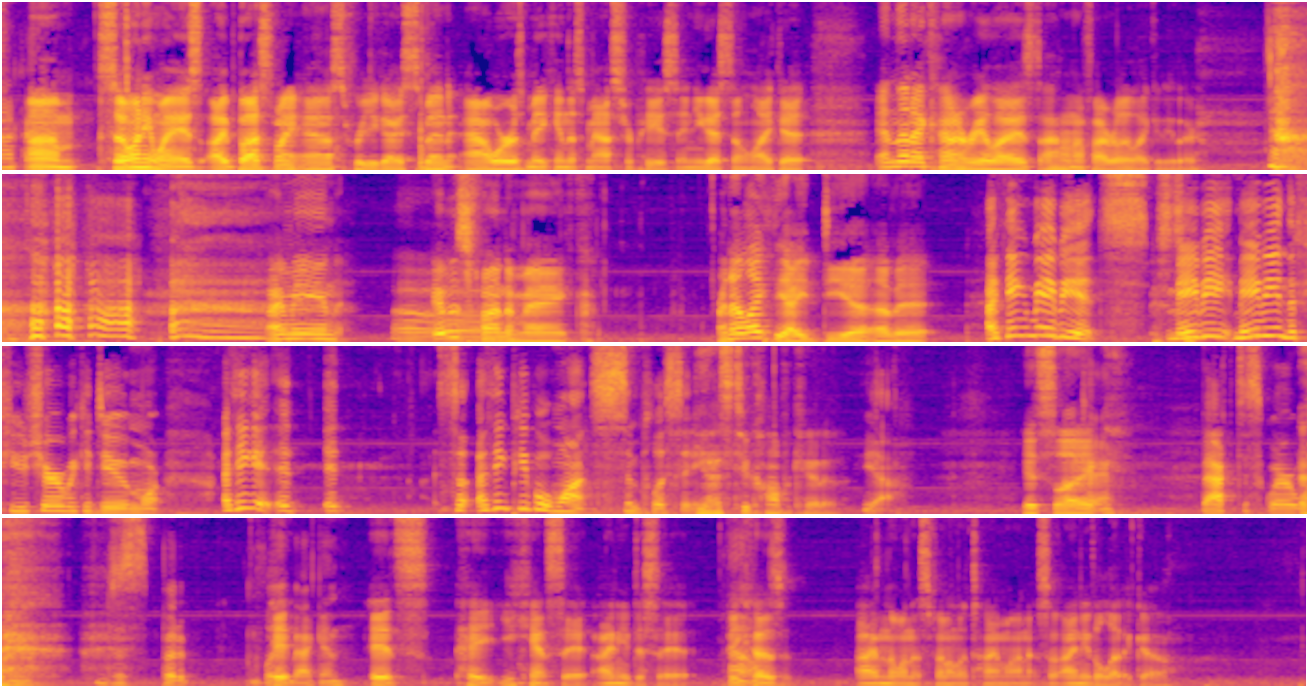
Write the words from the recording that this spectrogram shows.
Okay. Um, so, anyways, I bust my ass for you guys. Spend hours making this masterpiece, and you guys don't like it. And then I kind of realized I don't know if I really like it either. I mean, it was fun to make, and I like the idea of it. I think maybe it's, It's too- maybe maybe in the future we could do more. I think it it, it so I think people want simplicity. Yeah, it's too complicated. Yeah. It's like Okay. Back to square one. Just put a flea It- back in. it's hey, you can't say it. I need to say it Oh. because I'm the one that spent all the time on it, so I need to let it go.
